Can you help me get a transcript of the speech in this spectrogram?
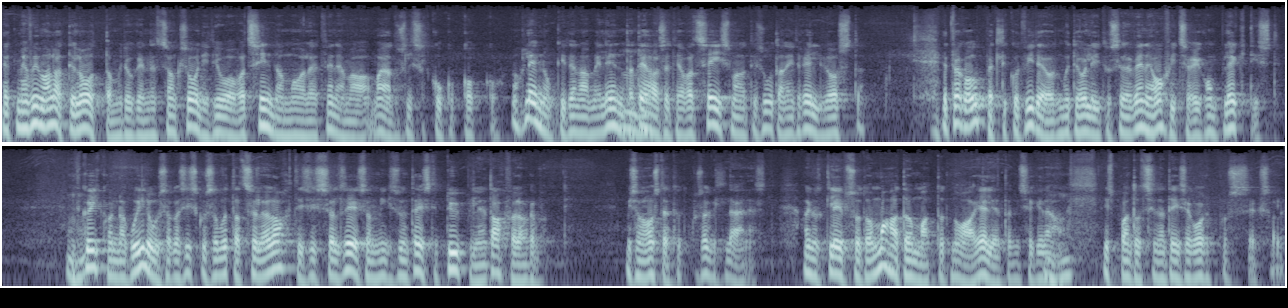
et me võime alati loota muidugi, et need sanktsioonid jõuavad sinnamaale, et Venemaa majandus lihtsalt kukub kokku. noh, lennukid enam ei lenda mm, -hmm. tehased jäävad seisma, nad ei suuda neid relvi osta. et väga õpetlikud videod muidu olid ju selle Vene ohvitseri komplektist mm. -hmm. kõik on nagu ilus, aga siis, kui sa võtad selle lahti, siis seal sees on mingisugune täiesti tüüpiline tahvelarvuti, mis on ostetud kusagilt läänest ainult kleepsud on maha tõmmatud, noajäljed on isegi näha mm, -hmm. siis pandud sinna teise korpusse, eks ole.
